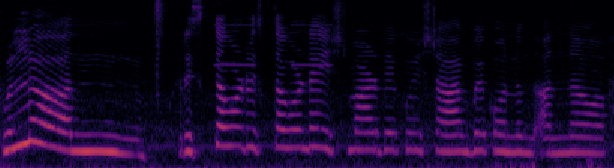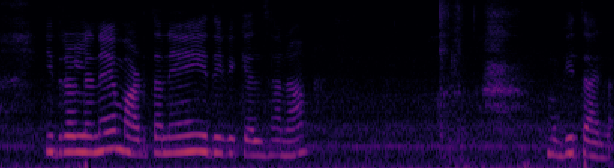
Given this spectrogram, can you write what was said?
ಫುಲ್ ರಿಸ್ಕ್ ತಗೊಂಡು ರಿಸ್ಕ್ ತಗೊಂಡೇ ಇಷ್ಟು ಮಾಡಬೇಕು, ಇಷ್ಟು ಆಗಬೇಕು ಅನ್ನೋ ಅನ್ನೋ ಇದರಲ್ಲೇ ಮಾಡ್ತಾನೇ ಇದ್ದೀವಿ ಕೆಲಸನ. ಮುಗೀತಾ ಇಲ್ಲ.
